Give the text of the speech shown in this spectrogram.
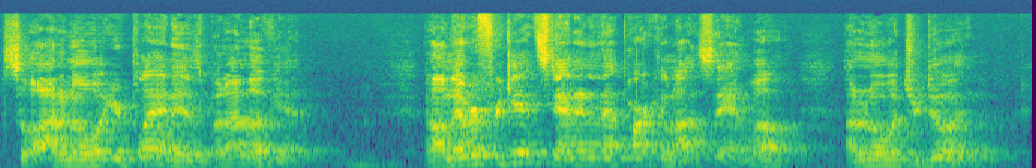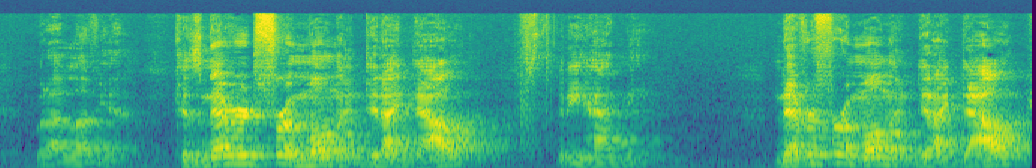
So I don't know what your plan is, but I love you. And I'll never forget standing in that parking lot saying, well, I don't know what you're doing, but I love you. Because never for a moment did I doubt that he had me. Never for a moment did I doubt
